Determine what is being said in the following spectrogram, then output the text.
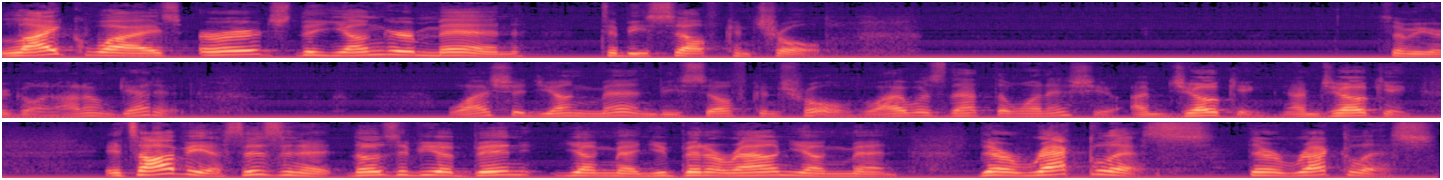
likewise urge the younger men to be self controlled. Some of you are going, I don't get it. Why should young men be self controlled? Why was that the one issue? I'm joking. I'm joking. It's obvious, isn't it? Those of you have been young men, you've been around young men. They're reckless. They're reckless.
